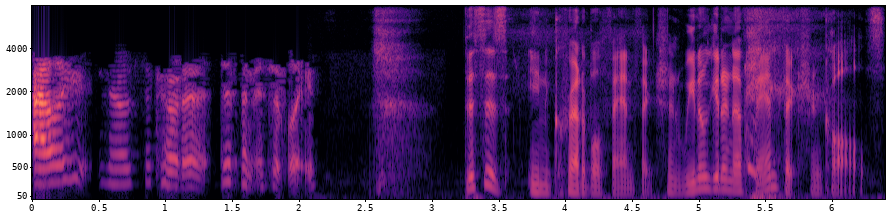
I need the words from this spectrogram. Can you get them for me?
Allie knows Dakota definitively. This is incredible fan fiction. We don't get enough fan fiction calls.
